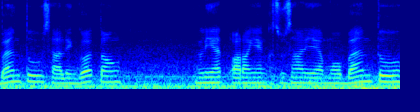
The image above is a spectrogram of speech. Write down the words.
bantu saling gotong ngelihat orang yang kesusahan ya mau bantu.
